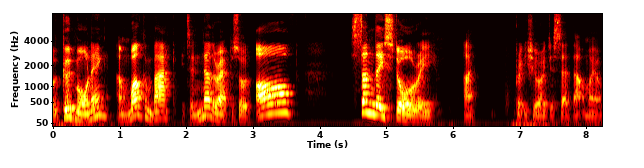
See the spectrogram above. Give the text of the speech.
Well, good morning and welcome back. It's another episode of Sunday Story. I'm pretty sure I just said that on my own.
